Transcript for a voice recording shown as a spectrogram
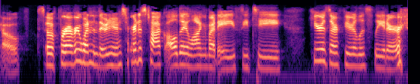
So so for everyone that has heard us talk all day long about AECT, here's our fearless leader.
